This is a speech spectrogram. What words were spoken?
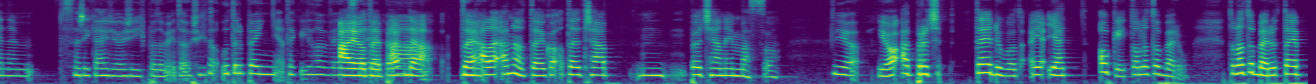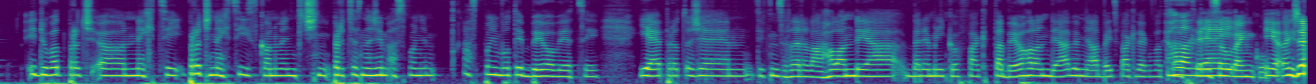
já nevím, to se říká, že že potom je to všechno utrpení a takovýhle věci. A jo, to je pravda. A, to je, no. ale ano, to je, jako, to je třeba, mm, proč já maso Jo. Jo, a proč, to je důvod, a já, já OK, tohle to beru. Tohle to beru, to je i důvod, proč uh, nechci, proč nechci jíst konvenční, proč se snažím aspoň, aspoň o ty bio věci, je, protože teď jsem hledala Holandia, bere mlíko fakt, ta bio Holandia by měla být fakt jako které jsou venku. Jo. Takže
